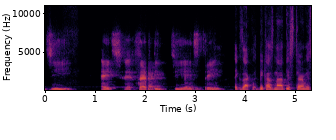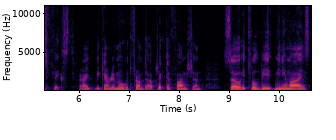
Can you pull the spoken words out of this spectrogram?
GH, uh, 30 GH3. Exactly, because now this term is fixed, right? We can remove it from the objective function. So it will be minimized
